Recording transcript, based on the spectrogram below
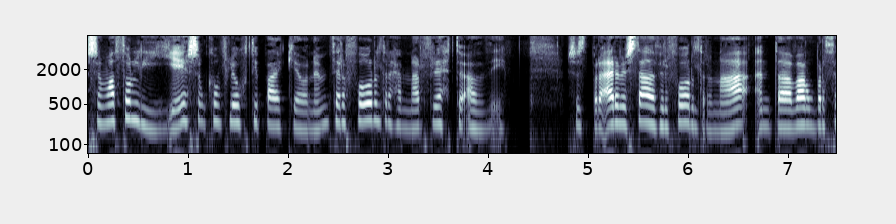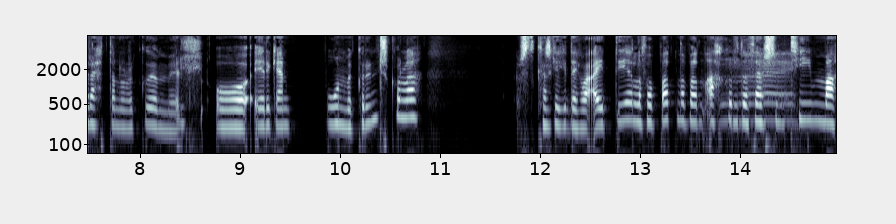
sem var þó lígi sem kom fljótt í baki á honum þegar fóreldra hennar fréttu af því. Sérst bara erfið staða fyrir fóreldrana en það var hún bara 13 ára gömul og er ekki enn búin með grunnskóla. Kannski ekki eitthvað ideal að fá barnabarn akkurat á þessum Nei. tíma.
